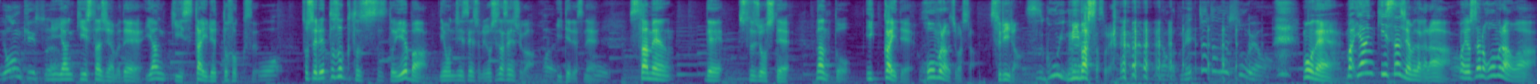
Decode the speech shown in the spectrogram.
ヤンキースヤンキースタジアムでヤンキース対レッドソックス。お。そしてレッドソックスといえば日本人選手の吉田選手がはい。いてですね、お。スタメンで出場してなんと1回でホームラン打ちましたスリーラン。すごいね。見ましたそれ。なんかめっちゃ楽しそうやん。もうね、まあ、ヤンキースタジアムだから、うんまあ、吉田のホームランは、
